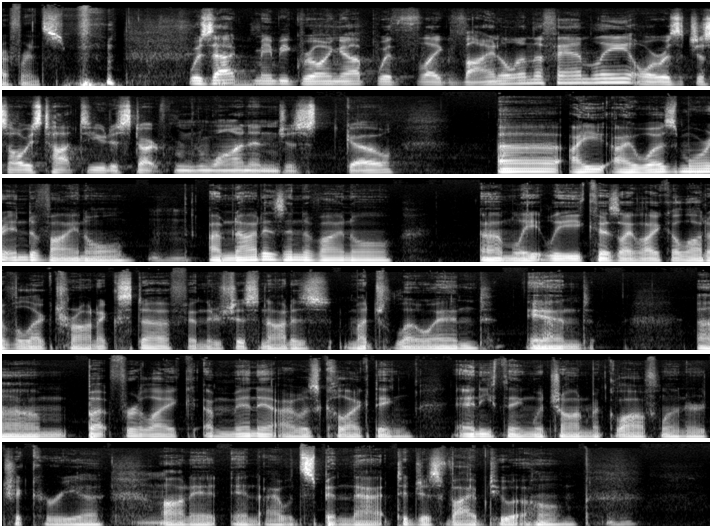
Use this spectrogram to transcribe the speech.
preference. Was that maybe growing up with like vinyl in the family, or was it just always taught to you to start from one and just go? Uh, I I was more into vinyl. I'm not as into vinyl um lately because I like a lot of electronic stuff, and there's just not as much low end. Yeah. And um, but for like a minute, I was collecting anything with John McLaughlin or Chick Corea Mm. on it, and I would spin that to just vibe to at home. Mhm.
